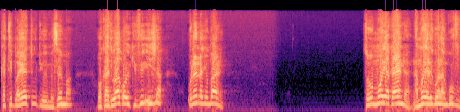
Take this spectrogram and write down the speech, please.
Katiba yetu ndio imesema. Wakati wako ikiisha unaenda nyumbani so moja akaenda na moja alikuwa na nguvu.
